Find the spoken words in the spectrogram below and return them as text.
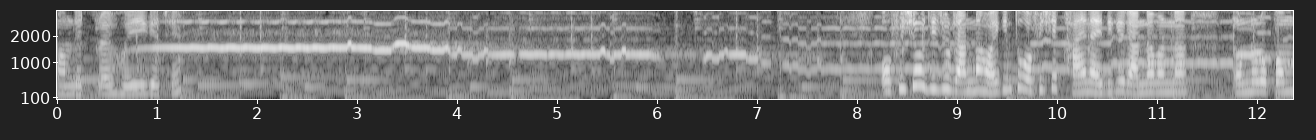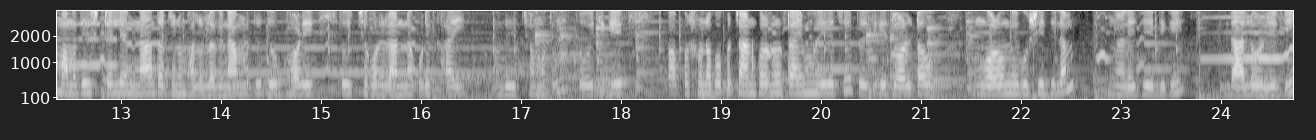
মামলেট প্রায় হয়েই গেছে। অফিসেও জিজুর রান্না হয়, কিন্তু অফিসে খায় না, এদিকে রান্না বান্না অন্যরকম, আমাদের স্টাইলের না, তার জন্য ভালো লাগে না। আমাদের তো ঘরে তো ইচ্ছা করে রান্না করে খাই, আমাদের ইচ্ছা মতন। তো ওইদিকে পাপা, সোনা পাপা চান করানোর টাইম হয়ে গেছে, তো এদিকে জলটাও গরমে বসিয়ে দিলাম। আর এই যে এদিকে ডালও রেডি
